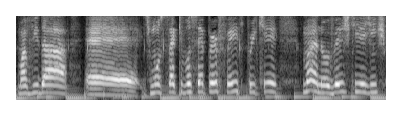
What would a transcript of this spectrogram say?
uma vida é, de mostrar que você é perfeito, porque, mano, eu vejo que a gente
